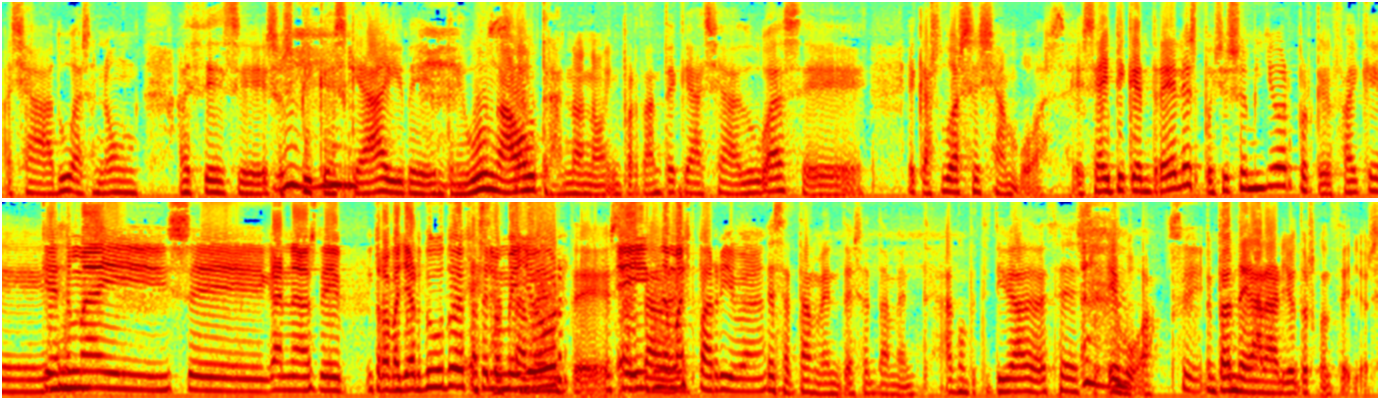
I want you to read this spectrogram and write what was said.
haxa dúas, non a veces esos piques que hai de entre unha a outra, non, non, importante que haxa dúas e, e que as dúas sexan boas. E se hai pique entre eles, pois iso é millor porque fai que... Que máis eh, ganas de traballar dudo e facelo mellor e ir máis para arriba. Exactamente, exactamente. A competitividade a veces é boa. Sí. en plan de ganar e outros concellos.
